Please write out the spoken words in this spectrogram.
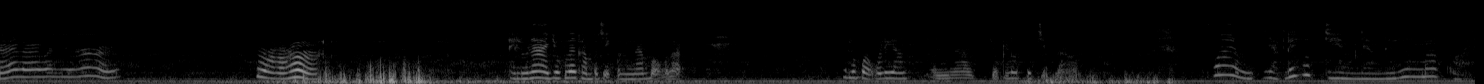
ายเลยวันนี้ว้าวไอ้ลูน่ายกเลิกทำโปรเจกต์มันนะบอกแล้วไม่รู้บอกว่าหรือยังไม่รู้น่ายกเลิกโปรเจกต์แล้วเพราะว่าอยากเล่นเกมแนวเนื้อเรื่องมากกว่าที่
